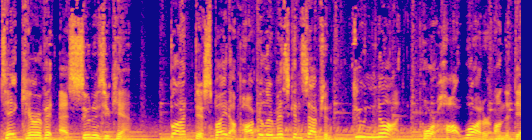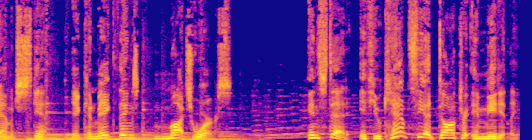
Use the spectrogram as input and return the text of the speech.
take care of it as soon as you can. But despite a popular misconception, do not pour hot water on the damaged skin. It can make things much worse. Instead, if you can't see a doctor immediately,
